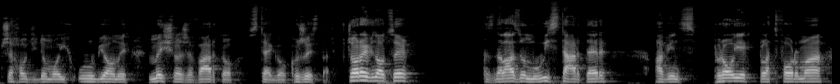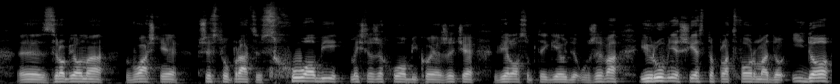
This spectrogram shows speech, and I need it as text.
przechodzi do moich ulubionych. Myślę, że warto z tego korzystać. Wczoraj w nocy znalazłem WeStarter, a więc projekt, platforma y, zrobiona właśnie przy współpracy z Huobi. Myślę, że Huobi kojarzycie, wiele osób tej giełdy używa i również jest to platforma do IDO,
